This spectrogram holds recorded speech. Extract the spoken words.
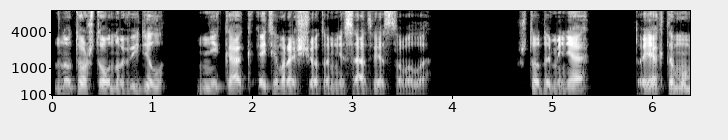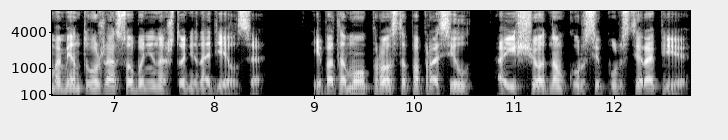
но то, что он увидел, никак этим расчетам не соответствовало. Что до меня, то я к тому моменту уже особо ни на что не надеялся, и потому просто попросил о еще одном курсе пульс-терапии,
